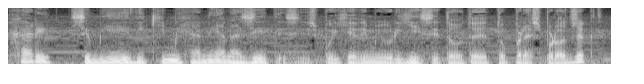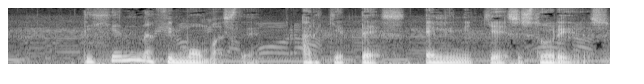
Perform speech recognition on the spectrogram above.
χάρη σε μια ειδική μηχανή αναζήτησης που είχε δημιουργήσει τότε το Press Project, τυχαίνει να θυμόμαστε αρκετές ελληνικές ιστορίες.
